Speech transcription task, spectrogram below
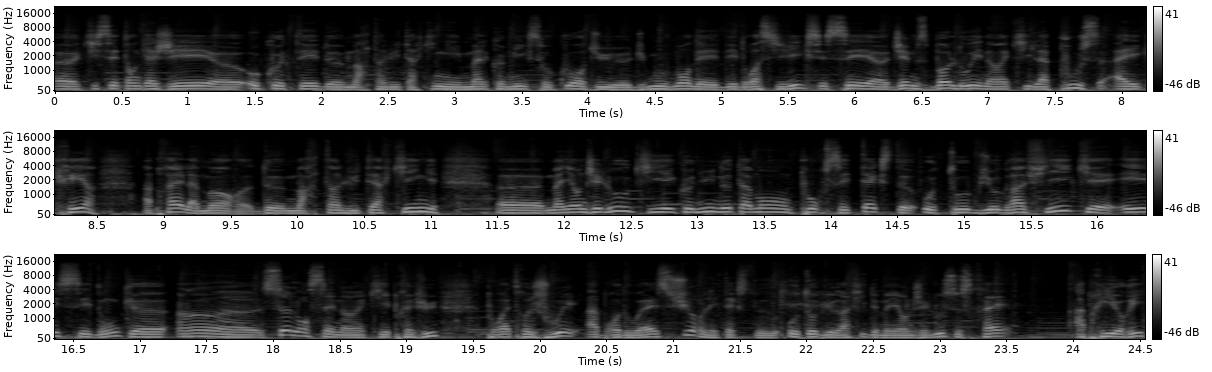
euh, qui s'est engagée euh, aux côtés de Martin Luther King et Malcolm X au cours du, du mouvement des, des droits civiques. C'est- James Baldwin hein, qui la pousse à écrire après la mort de Martin Luther King. Maya Angelou, qui est connue notamment pour ses textes autobiographiques, et c'est donc euh, un euh, seul en scène hein, qui est prévu pour être joué à Broadway sur les textes autobiographiques de Maya Angelou. Ce serait a priori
